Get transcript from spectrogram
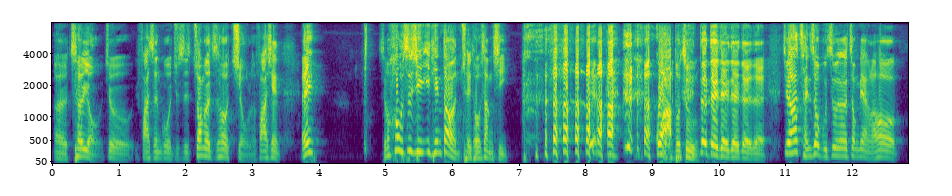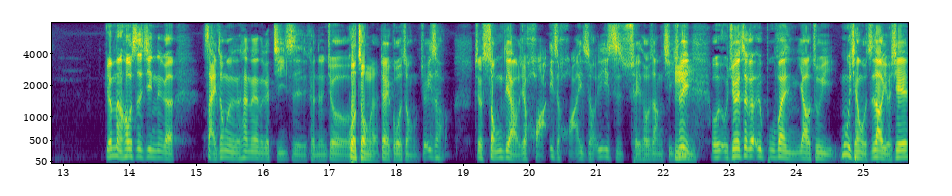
呃车友就发生过，就是装了之后久了，发现哎，什么后视镜一天到晚垂头丧气，挂不住。对对对对对对，就他承受不住那个重量，然后原本后视镜那个载重的它的那个机子可能就过重了，对，过重就一直就松掉，就滑，一直滑，一直一直垂头丧气。所以我我觉得这个部分要注意。目前我知道有些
